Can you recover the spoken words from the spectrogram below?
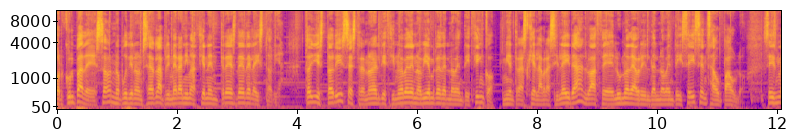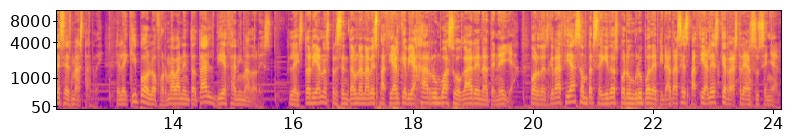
Por culpa de eso, no pudieron ser la primera animación en 3D de la historia. Toy Story se estrenó el 19 de noviembre del 95, mientras que la brasileira lo hace el 1 de abril del 96 en Sao Paulo, seis meses más tarde. El equipo lo formaban en total 10 animadores. La historia nos presenta una nave espacial que viaja rumbo a su hogar en Atenella. Por desgracia, son perseguidos por un grupo de piratas espaciales que rastrean su señal.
